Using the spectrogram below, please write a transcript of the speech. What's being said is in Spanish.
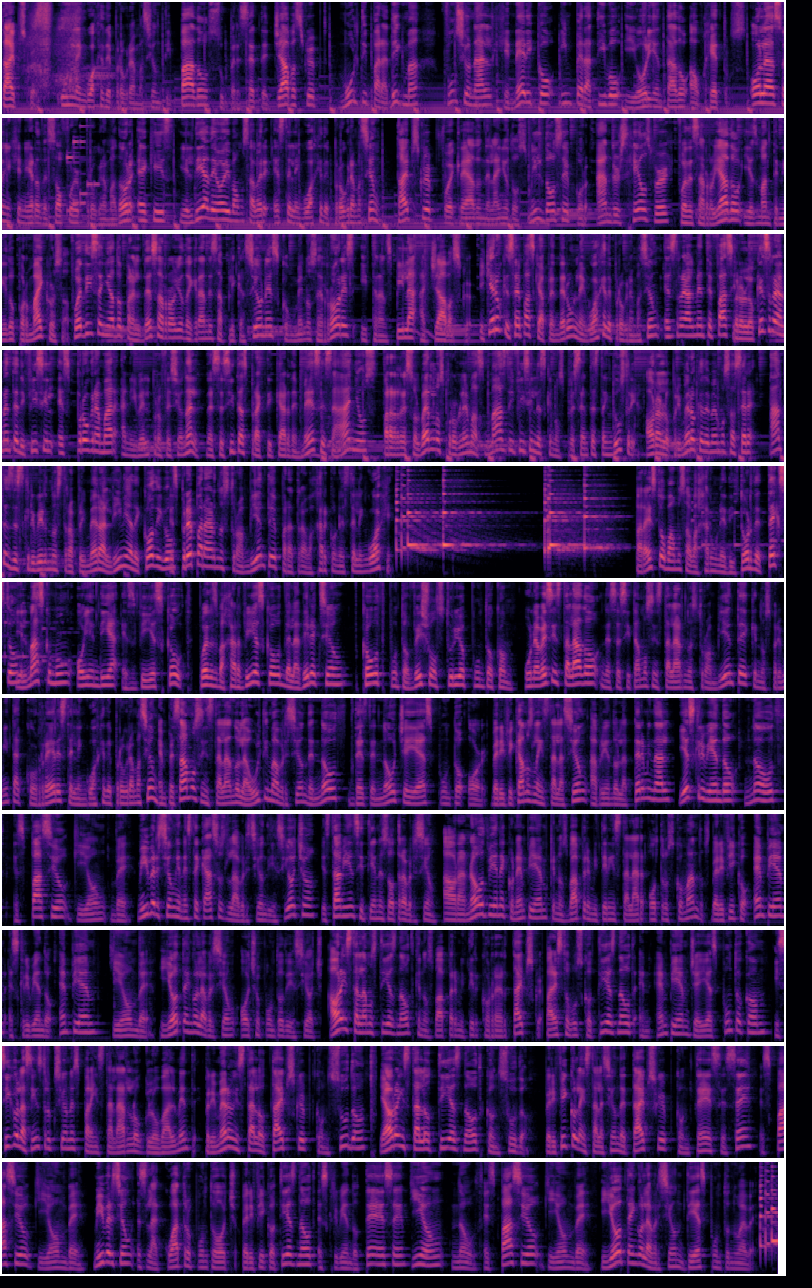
TypeScript, un lenguaje de programación tipado, superset de JavaScript, multiparadigma, funcional, genérico, imperativo y orientado a objetos. Hola, soy ingeniero de software programador X y el día de hoy vamos a ver este lenguaje de programación. TypeScript fue creado en el año 2012 por Anders Hillsberg, fue desarrollado y es mantenido por Microsoft. Fue diseñado para el desarrollo de grandes aplicaciones con menos errores y transpila a JavaScript. Y quiero que sepas que aprender un lenguaje de programación es realmente fácil, pero lo que es realmente difícil es programar a nivel profesional. Necesitas practicar de meses a años para resolver los problemas más difíciles que nos presenta esta industria. Ahora, lo primero que debemos hacer antes de escribir nuestra primera línea de código es preparar nuestro ambiente para trabajar con este lenguaje. Para esto vamos a bajar un editor de texto y el más común hoy en día es VS Code. Puedes bajar VS Code de la dirección code.visualstudio.com. Una vez instalado, necesitamos instalar nuestro ambiente que nos permita correr este lenguaje de programación. Empezamos instalando la última versión de Node desde nodejs.org. Verificamos la instalación abriendo la terminal y escribiendo node espacio guion b. Mi versión en este caso es la versión 18 y está bien si tienes otra versión. Ahora Node viene con npm que nos va a permitir instalar otros comandos. Verifico npm escribiendo npm-b y yo tengo la versión 8.18. Ahora instalamos tsnode que nos va a permitir correr TypeScript. Para esto busco tsnode en npmjs.com y sigo las instrucciones para instalarlo globalmente. Primero instalo TypeScript con sudo y ahora instalo tsnode con sudo. Verifico la instalación de TypeScript con tsc espacio guion b. Mi versión es la 4.8. Verifico tsnode escribiendo ts guion node espacio guion b. Y yo tengo la versión 10.9.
